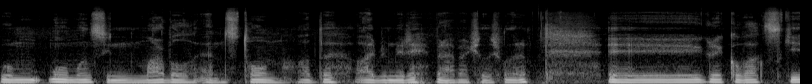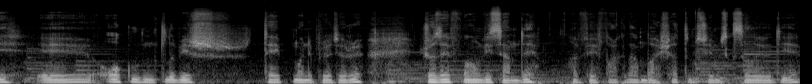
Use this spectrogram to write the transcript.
bu Movements in Marble and Stone adlı albümleri beraber çalışmaları. E, Greg Kowalski e, Oakland'lı bir tape manipülatörü. Joseph Van Wiesem de hafif farkından başlattım süremiz kısalıyor diye.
